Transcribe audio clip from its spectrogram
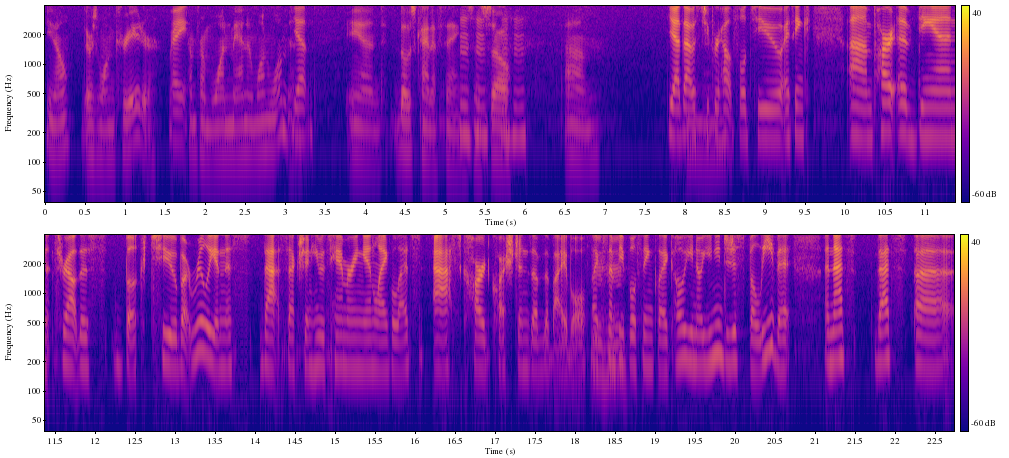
You know, there's one creator, right. come from one man and one woman. Yep. And those kind of things. And Mhm, so, mhm. um, Yeah, that was super helpful too. I think um, part of Dan throughout this book too, but really in this that section, he was hammering in like, let's ask hard questions of the Bible. Like some people think like, oh, you know, you need to just believe it, and that's that's uh,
